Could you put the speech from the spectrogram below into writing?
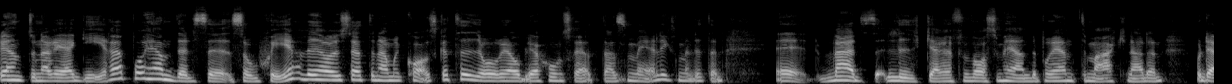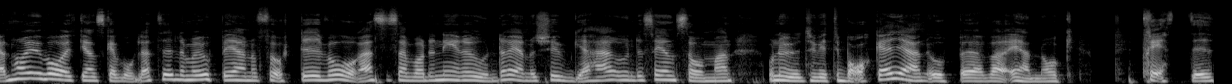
räntorna reagerar på händelser som sker. Vi har ju sett den amerikanska tioåriga obligationsräntan som är liksom en liten eh, världslikare för vad som händer på räntemarknaden. Och den har ju varit ganska volatil. Den var uppe i 1,40 i våras, sen var den nere under 1,20 här under sensommaren och nu är vi tillbaka igen upp över 1,30.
